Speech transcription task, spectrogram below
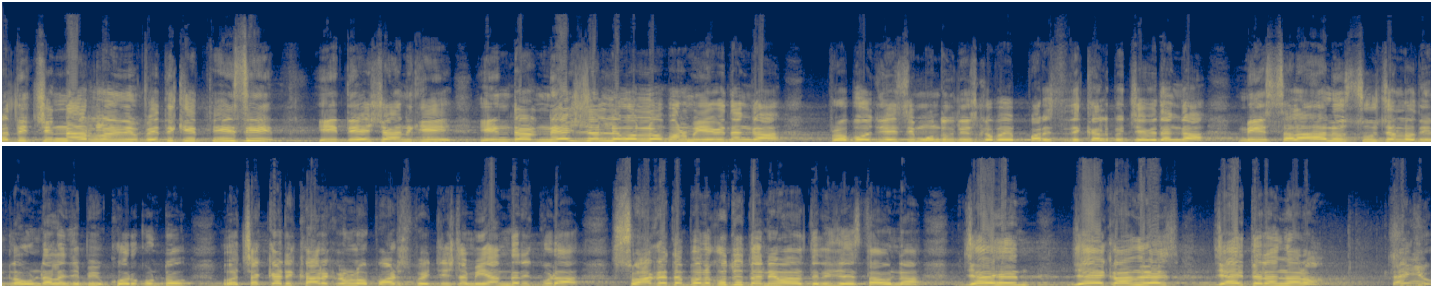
ప్రతి చిన్నారులను వెతికి తీసి ఈ దేశానికి ఇంటర్నేషనల్ లెవెల్లో మనం ఏ విధంగా ప్రపోజ్ చేసి ముందుకు తీసుకుపోయే పరిస్థితి కల్పించే విధంగా మీ సలహాలు సూచనలు దీంట్లో ఉండాలని చెప్పి కోరుకుంటూ ఓ చక్కటి కార్యక్రమంలో పార్టిసిపేట్ చేసిన మీ అందరికి కూడా స్వాగతం పలుకుతూ ధన్యవాదాలు తెలియజేస్తా ఉన్నా. జై హింద్ జై కాంగ్రెస్ జై తెలంగాణ. థ్యాంక్ యూ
